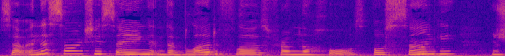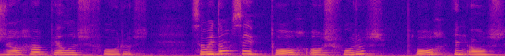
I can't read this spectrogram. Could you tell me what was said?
So in this song, she's saying the blood flows from the holes. O sangue jorra pelos furos. So we don't say por os furos, por and os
